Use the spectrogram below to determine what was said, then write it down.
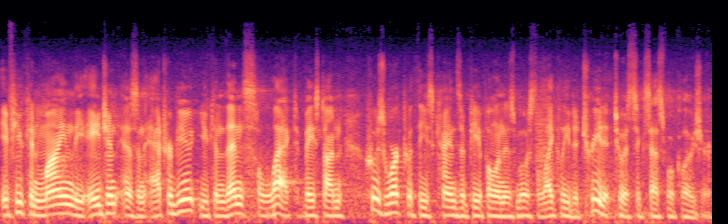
If you can mine the agent as an attribute, you can then select based on who's worked with these kinds of people and is most likely to treat it to a successful closure.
